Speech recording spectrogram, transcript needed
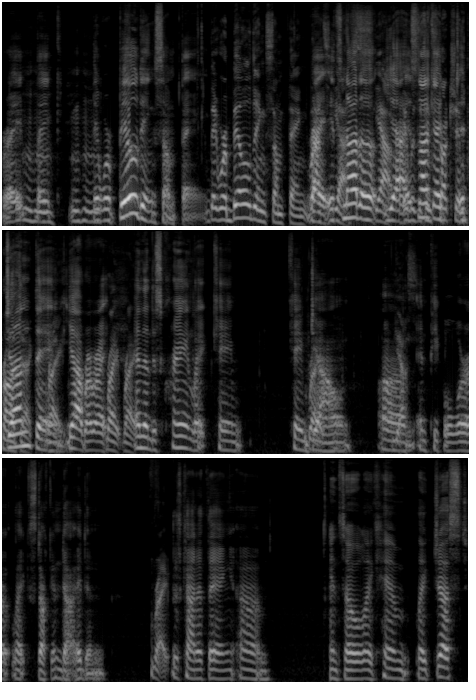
right? Mhm. Like Mm-hmm. they were building something. They were building something. Right. That's- It's yes, not a yeah, yeah it it's was not a like a, construction a project. done thing. Right. Yeah, right, right. Right, right. And then this crane like came came Right. down. Um Yes. and people were like stuck and died and right. this kind of thing. Um and so like him like just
